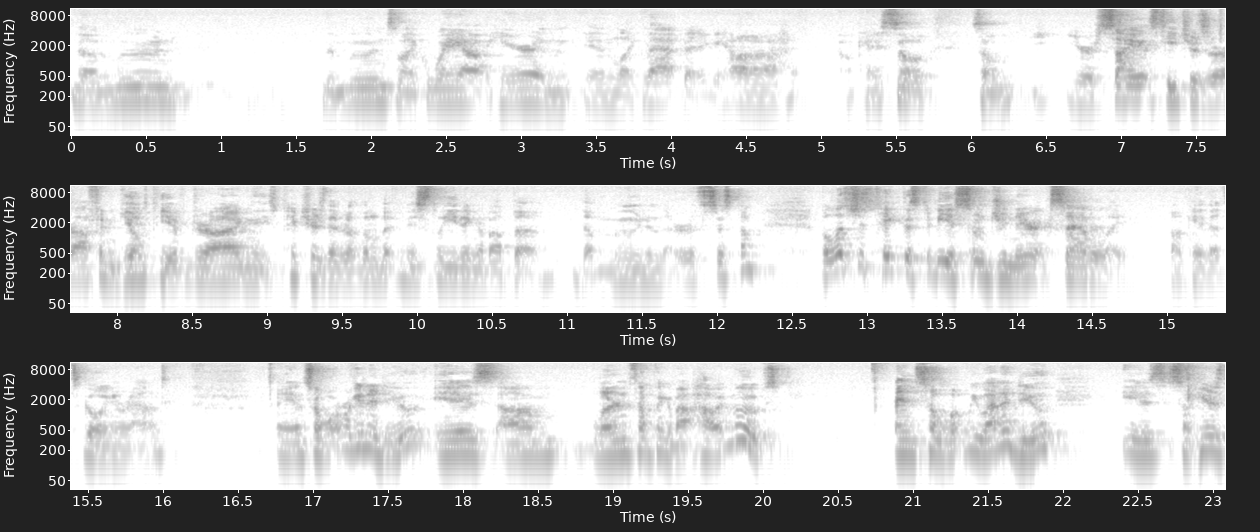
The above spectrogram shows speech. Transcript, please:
the Moon the moon's like way out here and, and like that big. Uh, okay, so so your science teachers are often guilty of drawing these pictures that are a little bit misleading about the, the moon and the Earth system. But let's just take this to be some generic satellite, okay, that's going around. And so what we're going to do is um, learn something about how it moves. And so what we want to do is, so here's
